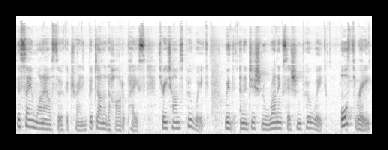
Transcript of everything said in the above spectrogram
the same one hour circuit training but done at a harder pace, three times per week, with an additional running session per week. Or three,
